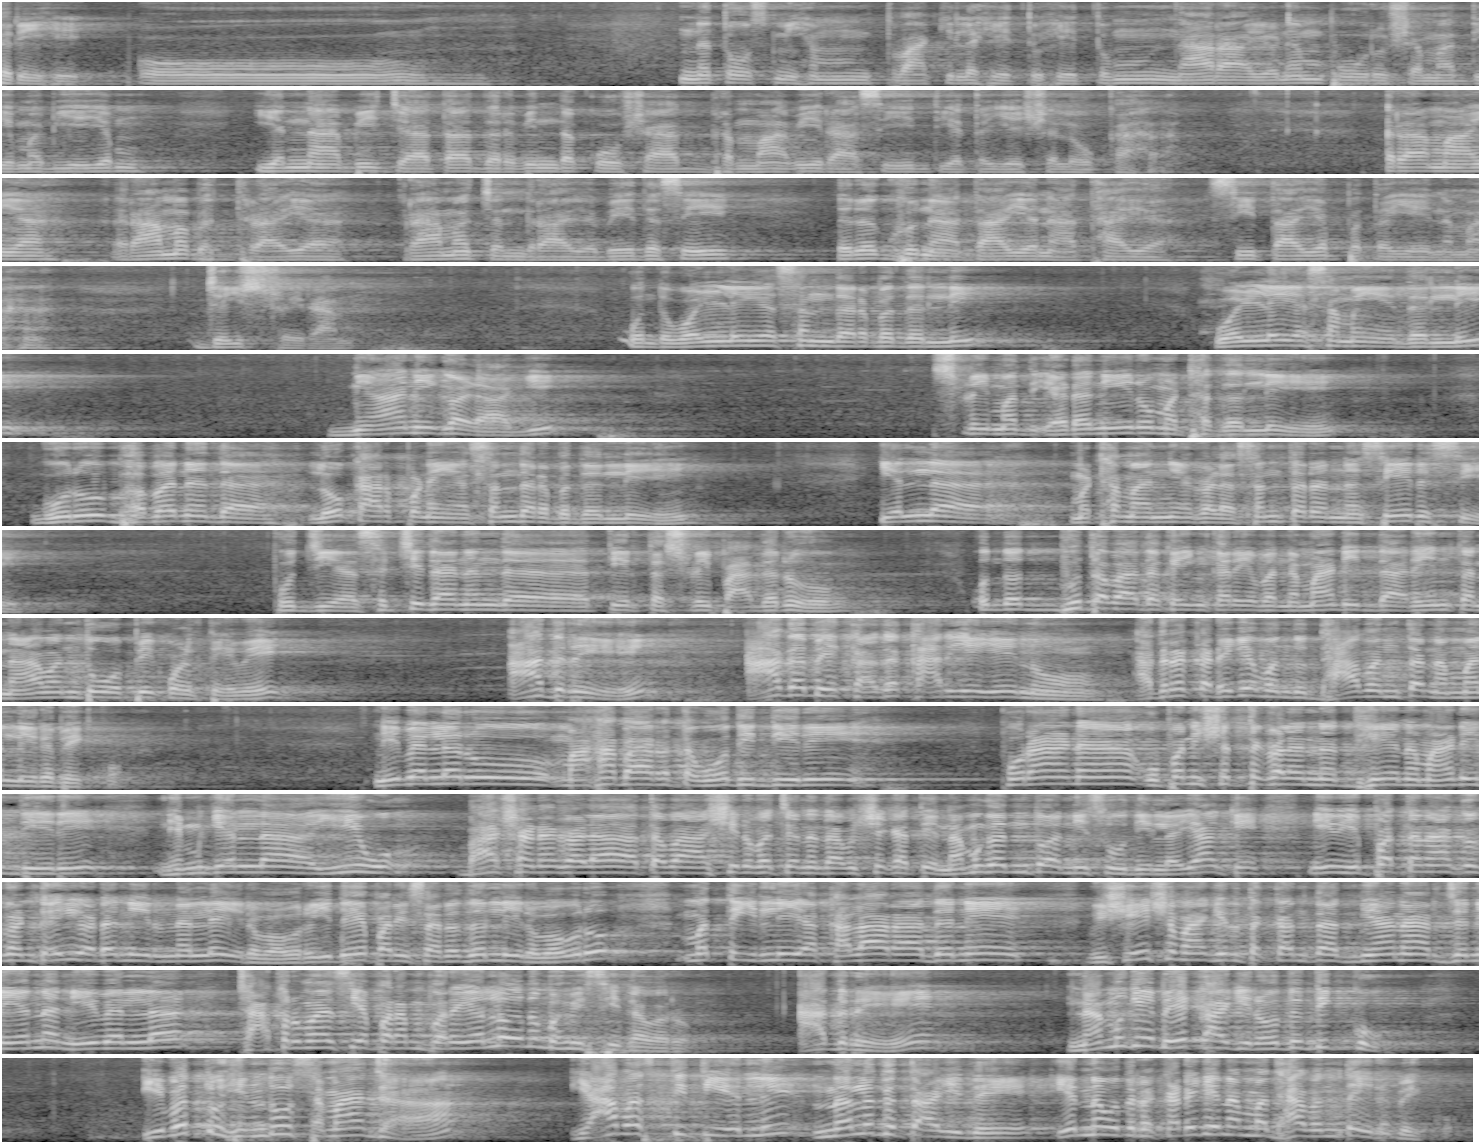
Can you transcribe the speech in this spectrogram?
ಹರಿ ಓ. ನತೋಸ್ಮಿಹಂ ತ್ವಾಕಿಲ ಹೇತು ಹೇತುಂ ನಾರಾಯಣಂ ಪೂರುಷಮದ್ಯಮವ್ಯಯಂ ಯನ್ನಾಭಿಜಾತದರವಿಂದ ಕೋಶಾತ್ ಬ್ರಹ್ಮಾವಿರಾಸೀದ್ಯತಯೇಷ ಲೋಕಃ. ರಾಮಾಯ, ರಾಮಭದ್ರಾಯ, ರಾಮಚಂದ್ರಾಯ ವೇದಸೆ, ರಘುನಾಥಾಯ ನಾಥಾಯ, ಸೀತಾಯ ಪತಯೇ ನಮಃ. ಜೈ ಶ್ರೀರಾಮ್. ಒಂದು ಒಳ್ಳೆಯ ಸಂದರ್ಭದಲ್ಲಿ ಒಳ್ಳೆಯ ಸಮಯದಲ್ಲಿ ಜ್ಞಾನಿಗಳಾಗಿ ಶ್ರೀಮದ್ ಎಡನೀರು ಮಠದಲ್ಲಿ ಗುರುಭವನದ ಲೋಕಾರ್ಪಣೆಯ ಸಂದರ್ಭದಲ್ಲಿ ಎಲ್ಲ ಮಠಮಾನ್ಯಗಳ ಸಂತರನ್ನು ಸೇರಿಸಿ ಪೂಜ್ಯ ಸಚ್ಚಿದಾನಂದ ತೀರ್ಥ ಶ್ರೀಪಾದರು ಒಂದು ಅದ್ಭುತವಾದ ಕೈಂಕರ್ಯವನ್ನು ಮಾಡಿದ್ದಾರೆ ಅಂತ ನಾವಂತೂ ಒಪ್ಪಿಕೊಳ್ತೇವೆ. ಆದರೆ ಆಗಬೇಕಾದ ಕಾರ್ಯ ಏನು? ಅದರ ಕಡೆಗೆ ಒಂದು ಧಾವಂತ ನಮ್ಮಲ್ಲಿರಬೇಕು ನೀವೆಲ್ಲರೂ ಮಹಾಭಾರತ ಓದಿದ್ದೀರಿ, ಪುರಾಣ ಉಪನಿಷತ್ತುಗಳನ್ನು ಅಧ್ಯಯನ ಮಾಡಿದ್ದೀರಿ, ನಿಮಗೆಲ್ಲ ಈ ಭಾಷಣಗಳ ಅಥವಾ ಆಶೀರ್ವಚನದ ಅವಶ್ಯಕತೆ ನಮಗಂತೂ ಅನ್ನಿಸುವುದಿಲ್ಲ. ಯಾಕೆ? ನೀವು ಇಪ್ಪತ್ನಾಲ್ಕು ಗಂಟೆಯೂ ಎಡನೀರಿನಲ್ಲೇ ಇರುವವರು, ಇದೇ ಪರಿಸರದಲ್ಲಿ ಇರುವವರು, ಮತ್ತು ಇಲ್ಲಿಯ ಕಲಾರಾಧನೆ, ವಿಶೇಷವಾಗಿರ್ತಕ್ಕಂಥ ಜ್ಞಾನಾರ್ಜನೆಯನ್ನು ನೀವೆಲ್ಲ ಚಾತುರ್ಮಾಸ್ಯ ಪರಂಪರೆಯಲ್ಲೂ ಅನುಭವಿಸಿದವರು. ಆದರೆ ನಮಗೆ ಬೇಕಾಗಿರೋದು ದಿಕ್ಕು. ಇವತ್ತು ಹಿಂದೂ ಸಮಾಜ ಯಾವ ಸ್ಥಿತಿಯಲ್ಲಿ ನಲುಗುತ್ತಾ ಇದೆ ಎನ್ನುವುದರ ಕಡೆಗೆ ನಮ್ಮ ಧಾವಂತ ಇರಬೇಕು.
